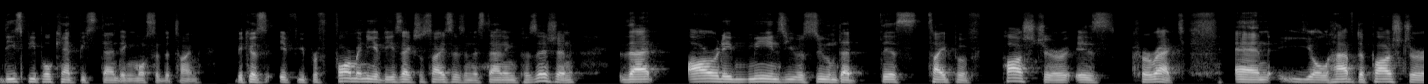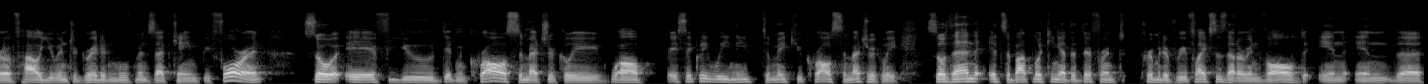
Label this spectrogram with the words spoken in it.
these people can't be standing most of the time. Because if you perform any of these exercises in a standing position, that already means you assume that this type of posture is correct. And you'll have the posture of how you integrated movements that came before it. So if you didn't crawl symmetrically, well, basically we need to make you crawl symmetrically so then it's about looking at the different primitive reflexes that are involved in in the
